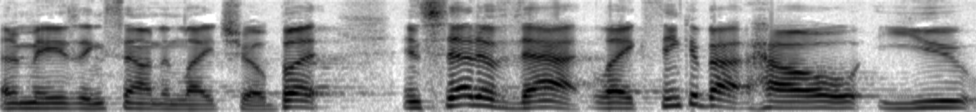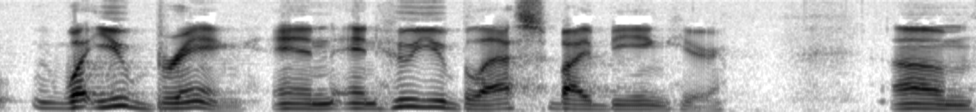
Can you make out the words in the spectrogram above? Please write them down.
an amazing sound and light show. But instead of that, like think about how you, what you bring and, and who you bless by being here. Um,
